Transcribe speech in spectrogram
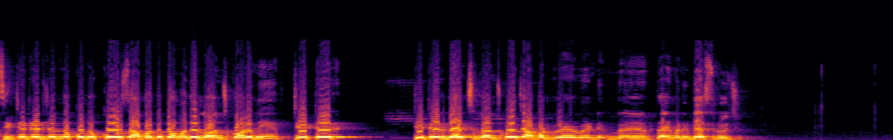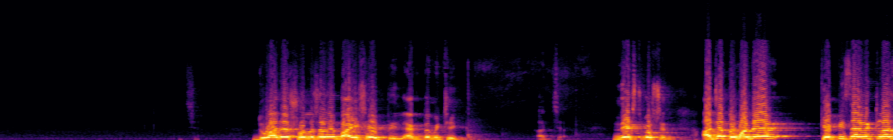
সিটেটের জন্য কোনো কোর্স আপাতত আমাদের লঞ্চ করেনি। টেটের টেটের ব্যাচ লঞ্চ করেছে আপার প্রাইমারি ব্যাচ রয়েছে। দু হাজার ষোলো সালের বাইশে এপ্রিল, একদমই ঠিক। আচ্ছা। নেক্সট কোশ্চেন আচ্ছা তোমাদের কেপি স্যারের ক্লাস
